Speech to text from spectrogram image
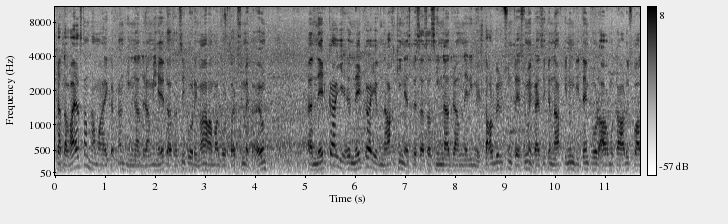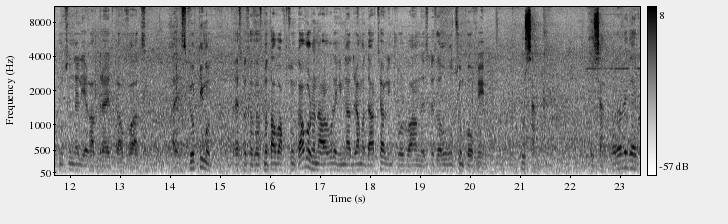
Շատ լավ, Հայաստան համահայկական հիմնադրամի հետ ասացիք, որ հիմա համագործակցում եք, այո, ներկա ներկա եւ նախկին, այսպես ասած, հիմնադրամների մեջ տարբերություն տեսնում ենք, այսինքն նախկինում գիտենք, որ աղմկահարույց պատմությունն էլ եղավ դրա հետ կապված։ Սփյուռքի մոտ այսպես ասած մտավախություն կա, որ հնարավոր է հիմնադրամը դարձյալ ինչ որ բան, այսպես ուղղություն փոխի։ Հուսանք հուսանք, որովհետև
